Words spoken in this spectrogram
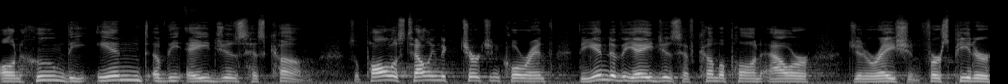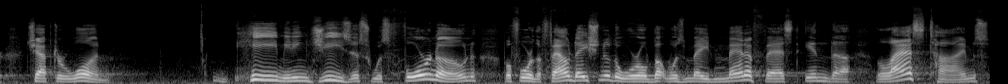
on whom the end of the ages has come. So Paul is telling the church in Corinth, the end of the ages have come upon our generation. 1 Peter chapter 1 he, meaning Jesus, was foreknown before the foundation of the world, but was made manifest in the last times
